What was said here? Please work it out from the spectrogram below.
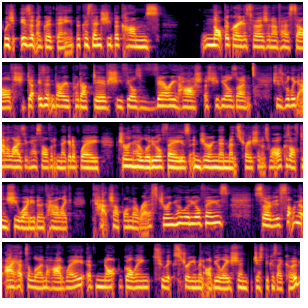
which isn't a good thing because then she becomes not the greatest version of herself. She isn't very productive. She feels very harsh. She feels like um, she's really analyzing herself in a negative way during her luteal phase and during then menstruation as well, because often she won't even kind of like catch up on the rest during her luteal phase. So this is something that I had to learn the hard way of not going too extreme in ovulation just because I could,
